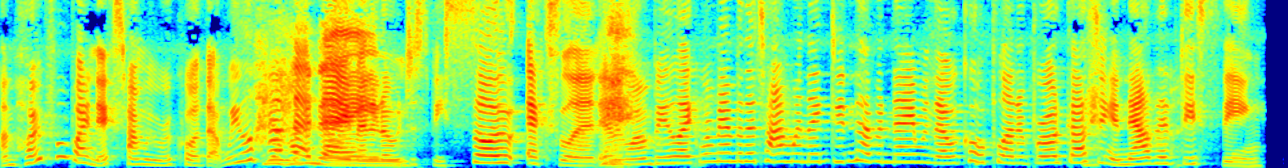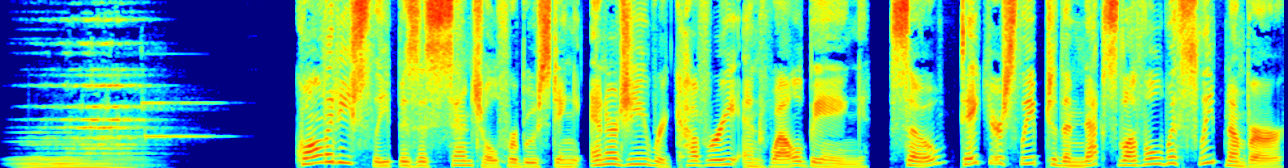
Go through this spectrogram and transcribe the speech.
I'm hopeful by next time we record that we will have You'll that a name, and it'll just be so excellent. Everyone will be like, remember the time when they didn't have a name and they were called Planet Broadcasting and now they're this thing. Quality sleep is essential for boosting energy, recovery, and well being. So, take your sleep to the next level with Sleep Number.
